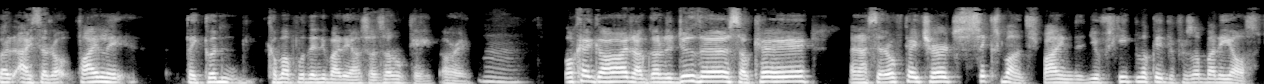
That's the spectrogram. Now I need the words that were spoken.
But I said, oh, finally, they couldn't come up with anybody else. I said, okay, all right. Mm okay, God, I'm going to do this. Okay. And I said, okay, church, six months. Find You keep looking for somebody else.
